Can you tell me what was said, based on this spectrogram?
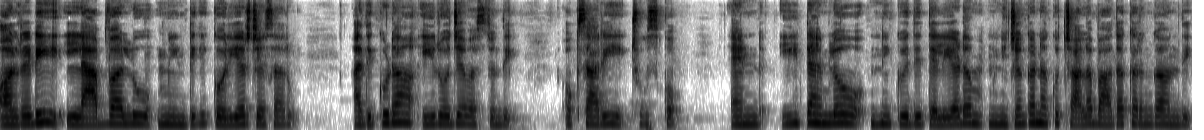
ఆల్రెడీ ల్యాబ్ వాళ్ళు మీ ఇంటికి కొరియర్ చేశారు. అది కూడా ఈరోజే వస్తుంది. ఒకసారి చూసుకో. అండ్ ఈ టైంలో నీకు ఇది తెలియడం నిజంగా నాకు చాలా బాధాకరంగా ఉంది.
